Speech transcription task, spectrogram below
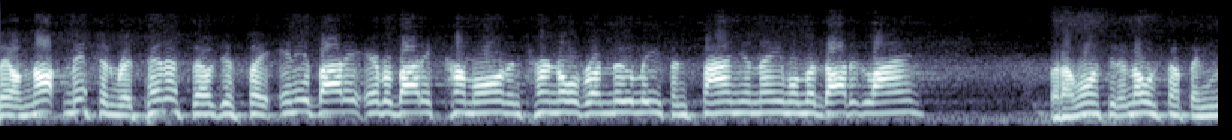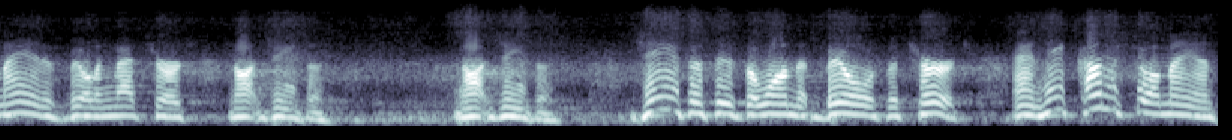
They'll not mention repentance. They'll just say, anybody, everybody, come on and turn over a new leaf and sign your name on the dotted line. But I want you to know something. Man is building that church, not Jesus. Not Jesus. Jesus is the one that builds the church. And he comes to a man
